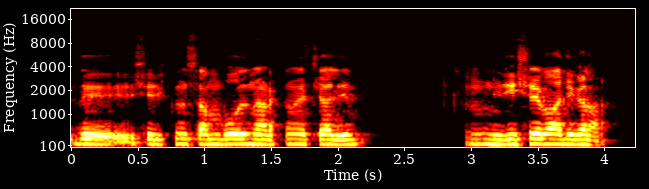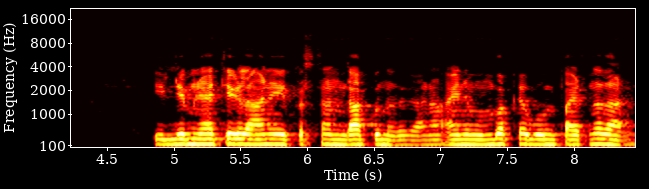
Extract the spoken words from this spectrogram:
ഇത് ശരിക്കും സംഭവം നടക്കുന്നത് വെച്ചാൽ നിരീശ്വരവാദികളാണ്. ഇല്ലുമിനാറ്റുകളാണ് ഈ പ്രശ്നം ഉണ്ടാക്കുന്നത്. കാരണം അതിന് മുമ്പൊക്കെ ഭൂമി പരന്നതാണ്.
